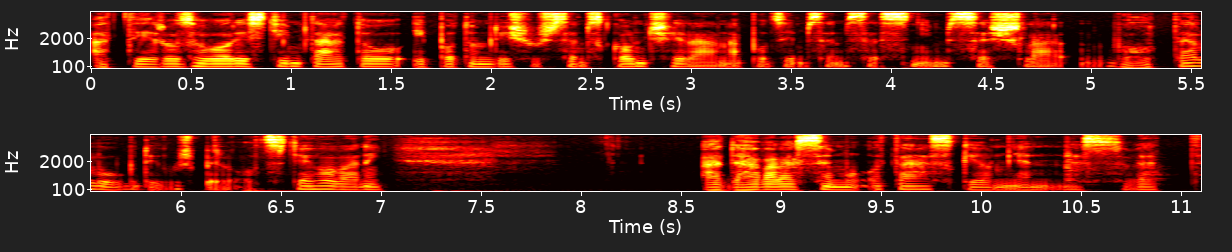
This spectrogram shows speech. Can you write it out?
a ty rozhovory s tím tátou, i potom, když už jsem skončila, na podzim jsem se s ním sešla v hotelu, kdy už byl odstěhovaný, a dávala jsem mu otázky, on mě nesved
